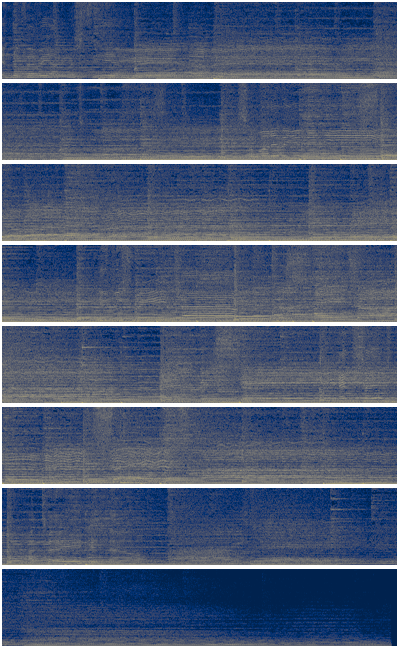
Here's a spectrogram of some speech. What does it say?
in the very atmosphere. In the very atmosphere. So whatever you may need.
